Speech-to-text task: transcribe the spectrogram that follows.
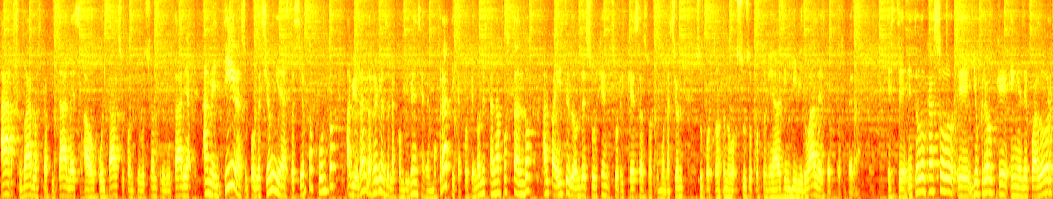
a fugar los capitales, a ocultar su contribución tributaria, a mentir a su población y hasta cierto punto a violar las reglas de la convivencia democrática, porque no le están apostando al país de donde surgen su riqueza, su acumulación, sus oportunidades individuales de prosperar. Este, en todo caso, eh, yo creo que en el Ecuador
